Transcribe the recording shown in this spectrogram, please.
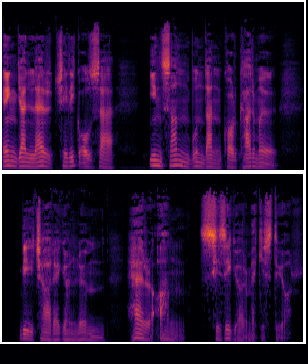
Engeller çelik olsa insan bundan korkar mı? Biçare gönlüm her an sizi görmek istiyor.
